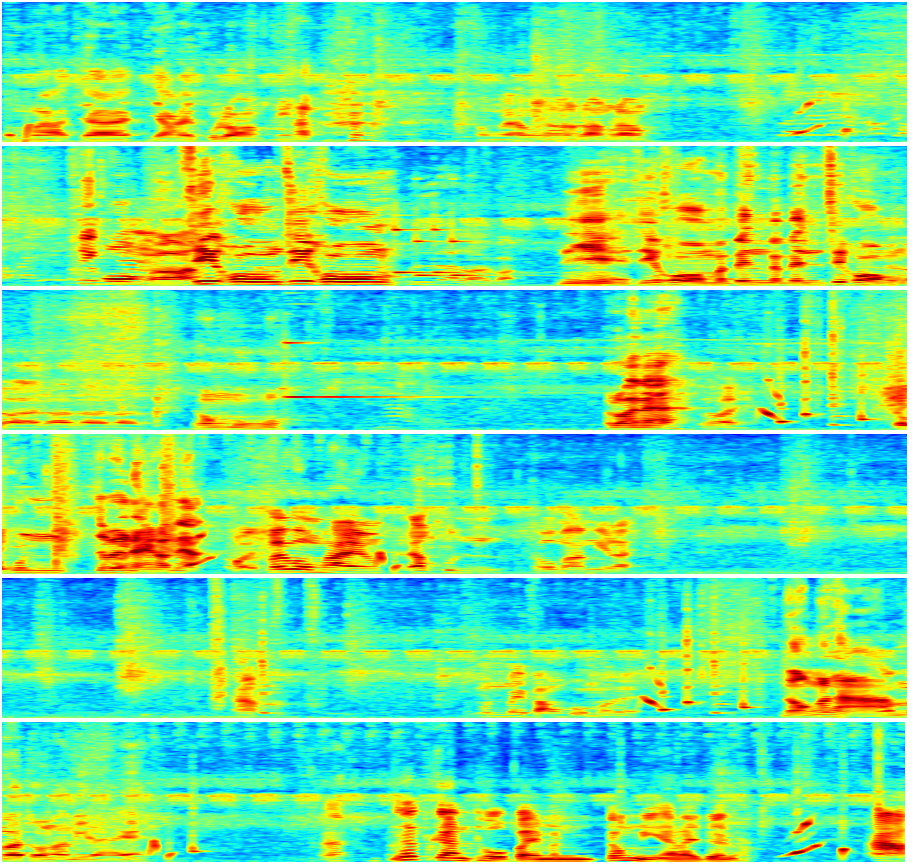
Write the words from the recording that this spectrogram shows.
ผมอาจจะอยากให้คุณลองนี่ครับทำไงครับลองลองลองที่โครงเหรอซี่โครงซี่โครงเอออร่อยปะนี่ซี่โครงมันเป็นมันเป็นซี่โครงอร่อยอร่อยอร่อยอร่อยซี่โครงหมู อร่อยไหมอร่อย แล้วคุณจะไปไหนครับเนี่ย ไม่วงไพ่แล้วคุณโทรมามีอะไร อ้าว มันไม่ฟังผมเลยน้องก็ถามว่าโทรมามีอะไร แล้วการโทรไปมันต้องมีอะไรด้วยเหรอ อ้าว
